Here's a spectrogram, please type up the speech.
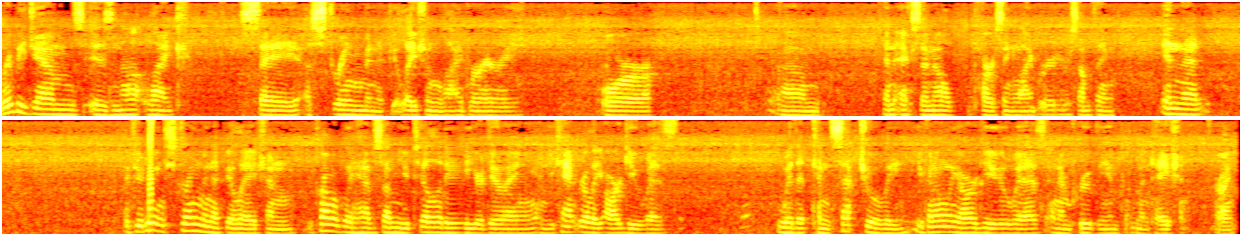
Ruby Gems is not like, say, a string manipulation library or um, an XML parsing library or something, in that if you're doing string manipulation, you probably have some utility you're doing, and you can't really argue with with it conceptually. You can only argue with and improve the implementation, right?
